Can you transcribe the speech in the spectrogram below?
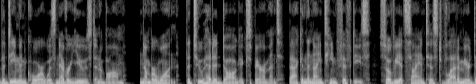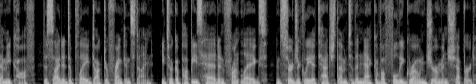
The demon core was never used in a bomb. Number 1. The Two Headed Dog Experiment. Back in the 1950s, Soviet scientist Vladimir Demikhov decided to play Dr. Frankenstein. He took a puppy's head and front legs and surgically attached them to the neck of a fully grown German shepherd.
